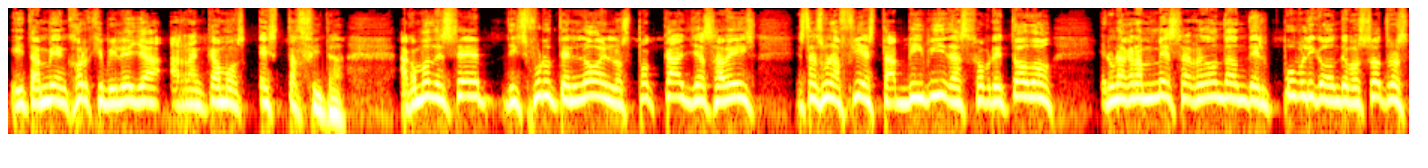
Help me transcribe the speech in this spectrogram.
y también Jorge Vilella, arrancamos esta cita. Acomódense, disfrútenlo en los podcasts, ya sabéis, esta es una fiesta vivida sobre todo en una gran mesa redonda donde el público, donde vosotros,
